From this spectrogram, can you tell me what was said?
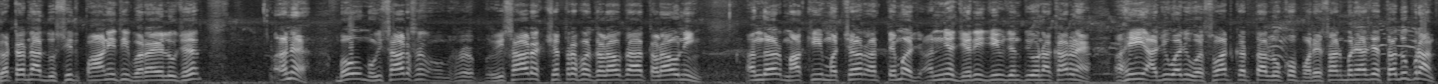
ગટરના દૂષિત પાણીથી ભરાયેલું છે અને બહુ વિશાળ વિશાળ ક્ષેત્રફળ ધરાવતા આ તળાવની અંદર માખી, મચ્છર તેમજ અન્ય ઝેરી જીવજંતુઓના કારણે અહીં આજુબાજુ વસવાટ કરતા લોકો પરેશાન બન્યા છે. તદુપરાંત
